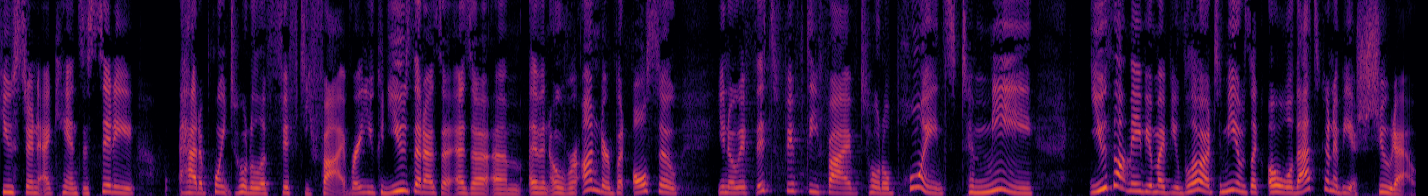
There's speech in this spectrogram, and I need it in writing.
Houston at Kansas City had a point total of 55, right? You could use that as a as a um an over under, but also, you know, if it's 55 total points, to me, you thought maybe it might be a blowout. To me, it was like, oh, well, that's going to be a shootout.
